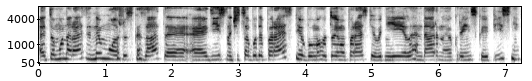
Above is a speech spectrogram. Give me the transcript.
е, тому наразі не можу сказати е, дійсно, чи це буде переспів, бо ми готуємо переспів однієї легендарної української пісні.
